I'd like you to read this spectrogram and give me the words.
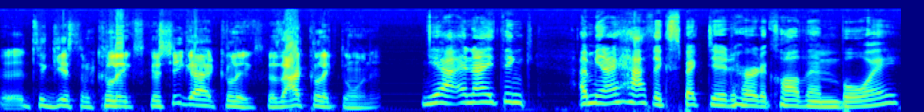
uh, to get some clicks because she got clicks because I clicked on it. Yeah, and I think I mean I half expected her to call them boy,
